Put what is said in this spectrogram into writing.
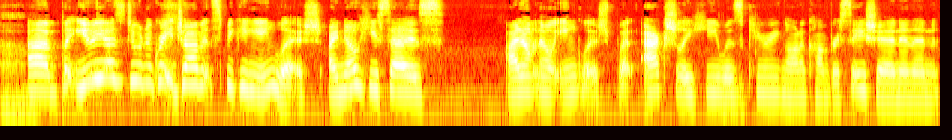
Um, Uh, but Yuya's doing a great job at speaking English. I know he says, I don't know English, but actually he was carrying on a conversation and then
